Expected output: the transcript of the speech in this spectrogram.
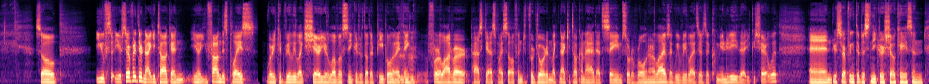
So you you're surfing through Nike Talk, and you know you found this place where you could really like share your love of sneakers with other people. And I think mm-hmm. for a lot of our past guests, myself and for Jordan, like Nike Talk kind of had that same sort of role in our lives. Like we realized there's a community that you could share it with, and you're surfing through the sneaker showcase and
